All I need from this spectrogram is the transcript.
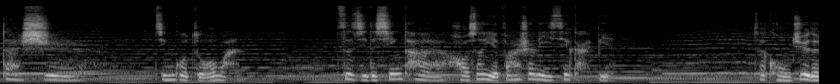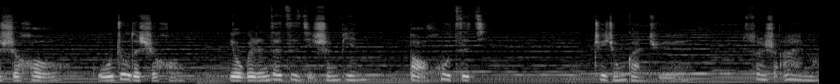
但是，经过昨晚，自己的心态好像也发生了一些改变。在恐惧的时候，无助的时候，有个人在自己身边保护自己，这种感觉算是爱吗？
